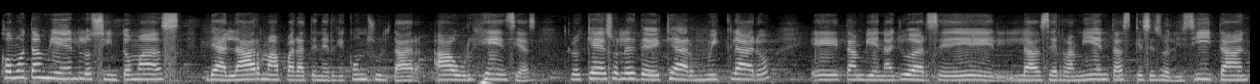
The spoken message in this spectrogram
como también los síntomas de alarma para tener que consultar a urgencias. Creo que eso les debe quedar muy claro, eh, también ayudarse de las herramientas que se solicitan,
